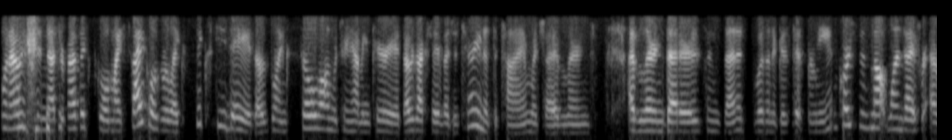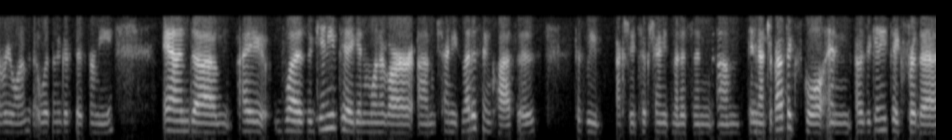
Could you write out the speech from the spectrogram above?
when I was in naturopathic school, my cycles were like 60 days. I was going so long between having periods. I was actually a vegetarian at the time, which I've learned I've learned better since then. It wasn't a good fit for me. Of course, there's not one diet for everyone, but it wasn't a good fit for me. And um I was a guinea pig in one of our um Chinese medicine classes because we actually took Chinese medicine um in naturopathic school and I was a guinea pig for the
